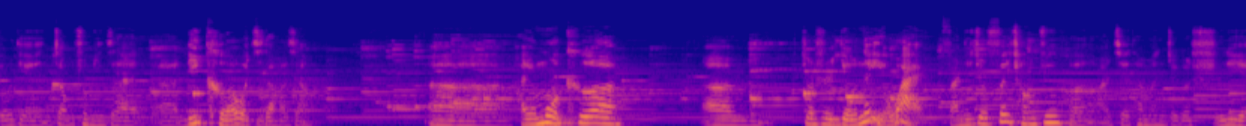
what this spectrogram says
有点叫不出名字来，呃，李可我记得好像，呃，还有莫科，嗯，就是有内有外，反正就非常均衡，而且他们这个实力也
